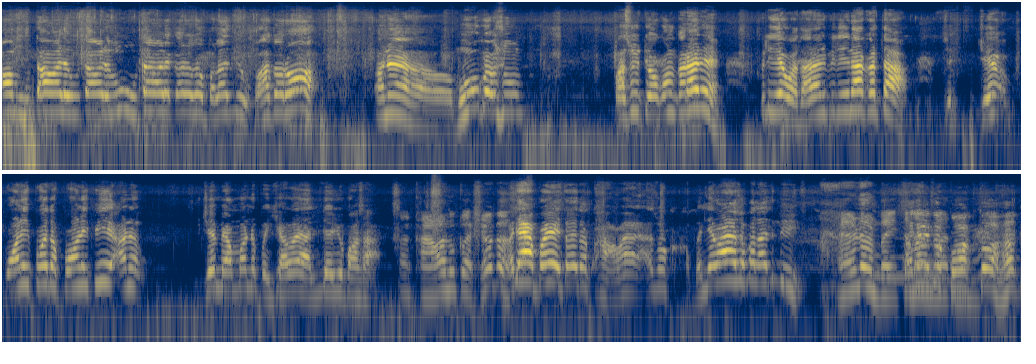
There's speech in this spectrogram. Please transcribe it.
આમ ઉતાવળે ઉતાવળે હું ઉતાવળે કરો છો ભલા જ ઊભા તો રહો. અને હું શું કહું છું પાછું ચોકણ કોણ કરે ને? પેલી એ વધારાની પેલી ના કરતા. જે- પાણી પોય તો પાણી પી અને જે મેમ્બરને પૈસા હોય આલી દેજો પાછા. ખાવાનું કરશો અરે ભાઈ તમે તો ખાવા તો ખબર લેવા આવ્યા છો ભલા હેડો ભાઈ અરે તો કોક તો હક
